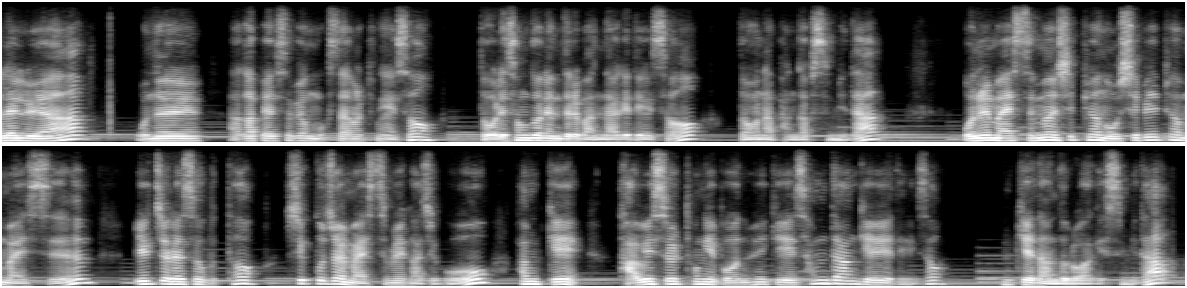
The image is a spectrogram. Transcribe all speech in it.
할렐루야. 오늘 아가페 새벽 묵상을 통해서 또 우리 성도님들을 만나게 돼서 너무나 반갑습니다. 오늘 말씀은 시편 51편 말씀 1절에서부터 19절 말씀을 가지고 함께 다윗을 통해 본 회개의 3단계에 대해서 함께 나누도록 하겠습니다.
